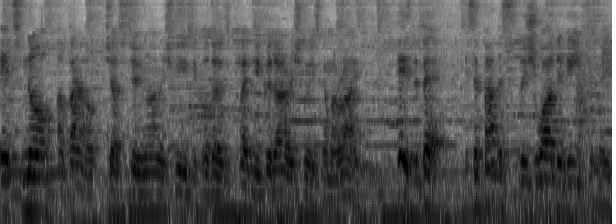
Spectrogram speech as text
It's not about just doing Irish music, although there's plenty of good Irish music, am I right? Here's the bit. It's about the, the joie de vivre for me.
